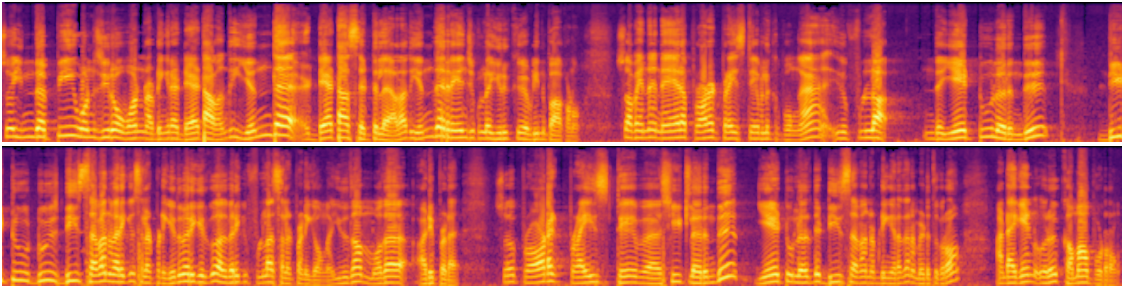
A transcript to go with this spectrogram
ஸோ இந்த பி ஒன் ஜீரோ ஒன் அப்படிங்கிற டேட்டா வந்து எந்த டேட்டா செட்டில் அதாவது எந்த ரேஞ்சுக்குள்ளே இருக்குது அப்படின்னு பார்க்கணும். ஸோ அப்போ என்ன நேராக ப்ராடக்ட் ப்ரைஸ் டேபிளுக்கு போங்க. இது ஃபுல்லாக இந்த ஏ டூலேருந்து D two to D seven வரைக்கும் செலக்ட் பண்ணி எது வரைக்கும் இருக்கோ அது வரைக்கும் ஃபுல்லாக செலக்ட் பண்ணிக்கோங்க. இதுதான் மொதல் அடிப்படை. ஸோ ப்ராடக்ட் ப்ரைஸ் டே ஷீட்லேருந்து ஏ டூலேருந்து டி செவன் அப்படிங்கிறத நம்ம எடுத்துக்கிறோம். அண்ட் அகைன் ஒரு கமா போடுறோம்.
